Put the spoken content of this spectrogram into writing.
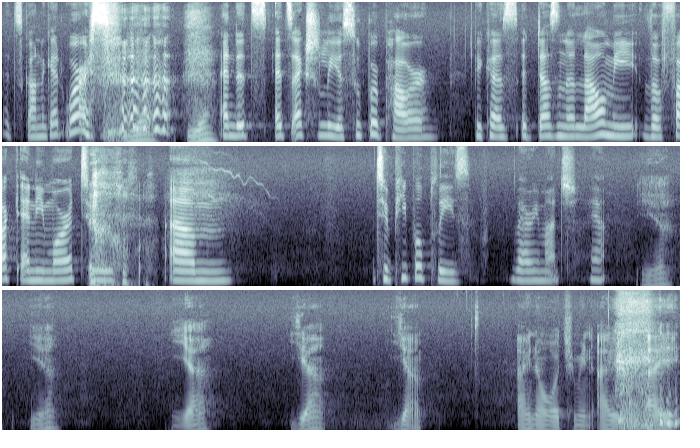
it's going to get worse Yeah. Yeah. and it's it's actually a superpower because it doesn't allow me the fuck anymore to um to people please very much yeah Yeah, yeah, yeah, yeah, yeah. I know what you mean. I, I,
